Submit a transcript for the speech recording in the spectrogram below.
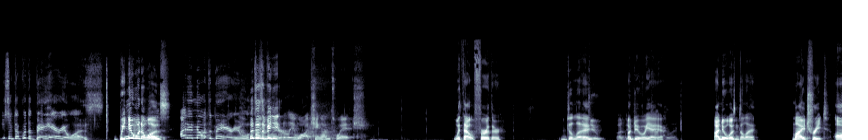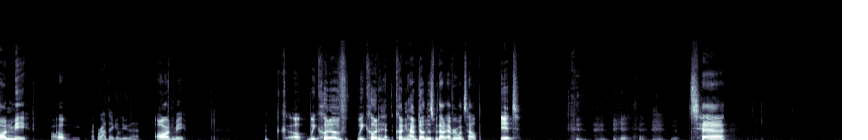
You just looked up what the Bay Area was. We knew what it was. I didn't know what the Bay Area was. What doesn't I'm mean literally watching on Twitch. Without further delay. Ado. Ado. A duo, yeah, yeah. really. I knew it wasn't delay. My treat on me. Oh, Oh. I forgot they can do that. On me. Uh, we could have. We could. Couldn't have done this without everyone's help. It. Te.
